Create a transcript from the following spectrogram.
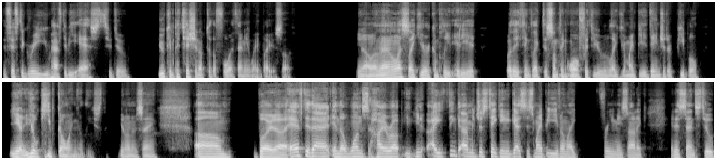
the fifth degree, you have to be asked to do. You can petition up to the fourth anyway by yourself. You know, and then unless like you're a complete idiot, or they think like there's something off with you, like you might be a danger to people. You know, you'll keep going at least. You know what I'm saying? Um, but uh, after that, in the ones higher up, you, you know, I think I'm just taking a guess. This might be even like Freemasonic in a sense too.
